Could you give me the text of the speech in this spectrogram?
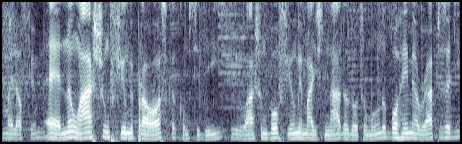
O melhor filme. É, não acho um filme pra Oscar, como se diz. Eu acho um bom filme, mas nada do outro mundo. Bohemian Rhapsody,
